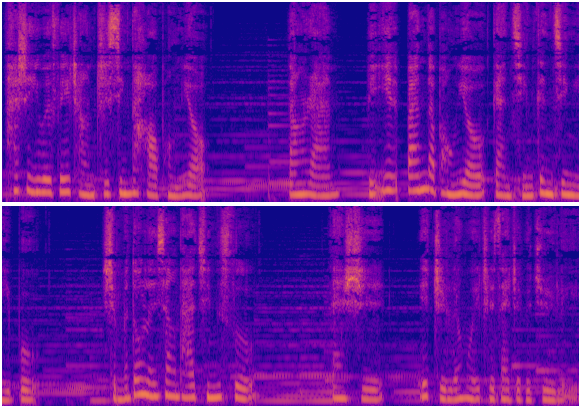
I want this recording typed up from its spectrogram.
他是一位非常知心的好朋友，当然比一般的朋友感情更进一步，什么都能向他倾诉，但是。也只能维持在这个距离。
